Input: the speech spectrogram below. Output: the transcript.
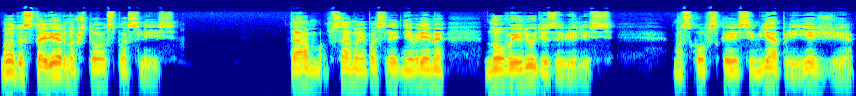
но достоверно, что спаслись. Там в самое последнее время новые люди завелись. Московская семья приезжая.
